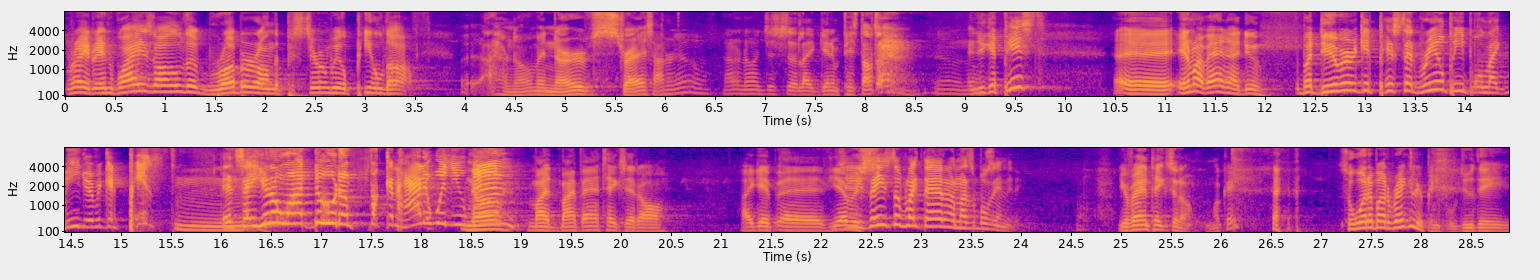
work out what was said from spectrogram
Right. And why is all the rubber on the steering wheel peeled off? I don't know, man. Nerves, stress. I don't know. I don't know. Just uh, like getting pissed off. And you get pissed? uh, in my van, I do. But do you ever get pissed at real people like me? Do you ever get pissed and say, you know what, dude, I'm fucking had it with you, No, man? my my van takes it all. I get uh, if you You, ever you say stuff like that, and I'm not supposed to say anything. Your van takes it all, okay? so what about regular people? Do they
